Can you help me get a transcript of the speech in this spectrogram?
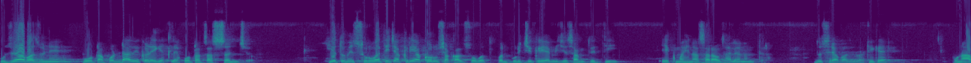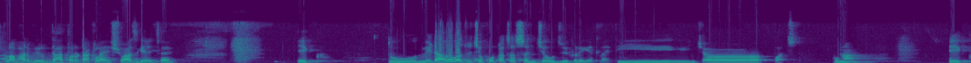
उजव्या बाजूने पोट आपण डावीकडे घेतलाय पोटाचा संच. हे तुम्ही सुरुवातीच्या क्रिया करू शकाल सोबत पण पुढची क्रिया मी जी सांगते ती एक महिना सराव झाल्यानंतर. दुसऱ्या बाजूला ठीक आहे? पुन्हा आपला भार विरुद्ध हातावर टाकलाय श्वास घ्यायचा आहे एक दोन मी डाव्या बाजूच्या पोटाचा संच उजवीकडे घेतलाय. तीन चार पाच. पुन्हा एक.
